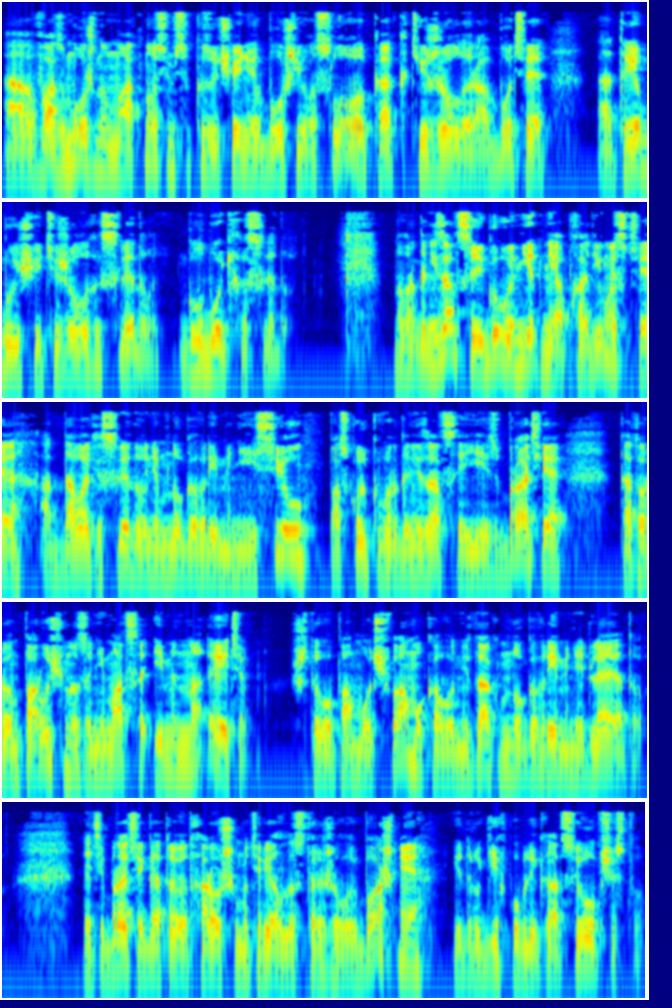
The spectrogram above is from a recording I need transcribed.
возможно, мы относимся к изучению Божьего Слова как к тяжелой работе, требующей тяжелых исследований, глубоких исследований. Но в организации Иеговы нет необходимости отдавать исследованию много времени и сил, поскольку в организации есть братья, которым поручено заниматься именно этим, чтобы помочь вам, у кого не так много времени для этого. Эти братья готовят хороший материал для сторожевой башни и других публикаций общества.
